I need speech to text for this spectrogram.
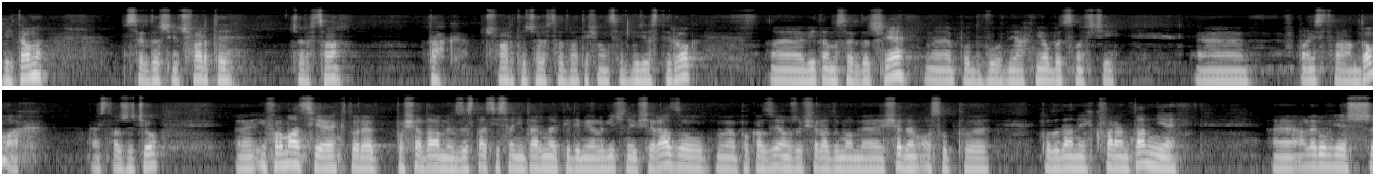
Witam serdecznie 4 czerwca. Tak, 4 czerwca 2020 rok. E, Witam serdecznie e, po dwóch dniach nieobecności e, w Państwa domach, w Państwa życiu. Informacje, które posiadamy ze stacji sanitarno-epidemiologicznej w Sieradzu pokazują, że w Sieradzu mamy 7 osób poddanych kwarantannie ale również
